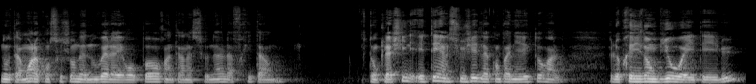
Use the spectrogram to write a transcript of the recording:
notamment la construction d'un nouvel aéroport international à Freetown. Donc la Chine était un sujet de la campagne électorale. Le président Bio a été élu.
